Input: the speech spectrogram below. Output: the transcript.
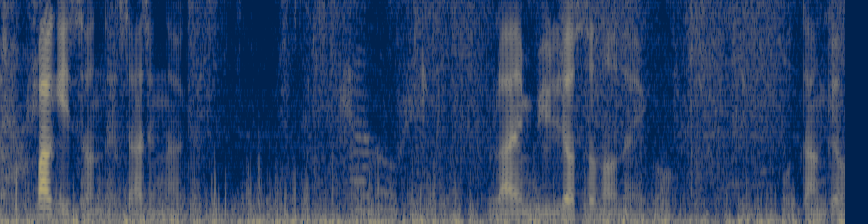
속박이 있었네. 짜증나게. 라인 밀렸어 너네 이거. 못 당겨.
